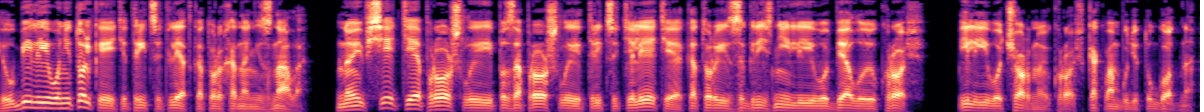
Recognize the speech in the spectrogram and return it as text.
И убили его не только эти тридцать лет, которых она не знала, но и все те прошлые и позапрошлые тридцатилетия, которые загрязнили его белую кровь или его черную кровь, как вам будет угодно.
